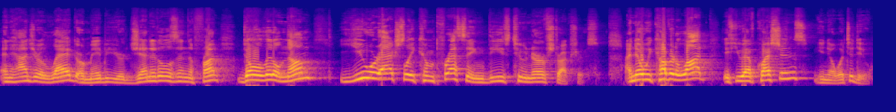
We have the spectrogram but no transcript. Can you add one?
and had your leg or maybe your genitals in the front go a little numb, you are actually compressing these two nerve structures. I know we covered a lot. If you have questions, you know what to do.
